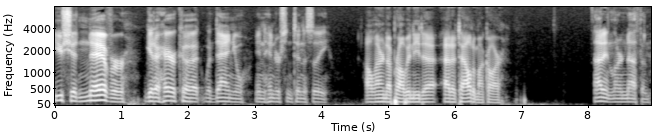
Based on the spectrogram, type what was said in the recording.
you should never get a haircut with Daniel in Henderson, Tennessee. I learned I probably need to add a towel to my car. I didn't learn nothing.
